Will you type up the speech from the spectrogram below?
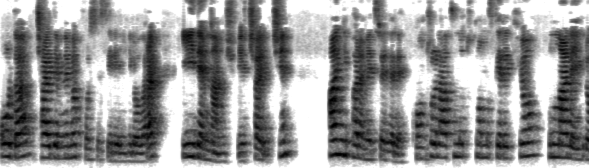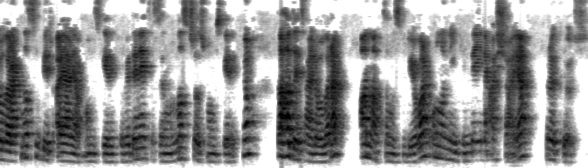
Orada çay demleme prosesiyle ilgili olarak iyi demlenmiş bir çay için hangi parametreleri kontrol altında tutmamız gerekiyor? Bunlarla ilgili olarak nasıl bir ayar yapmamız gerekiyor ve deney tasarımını nasıl çalışmamız gerekiyor? Daha detaylı olarak anlattığımız video var. Onun linkini de yine aşağıya bırakıyoruz.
